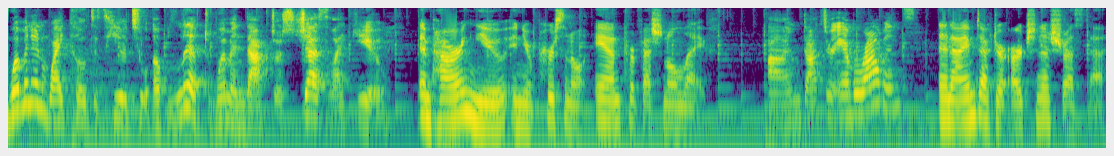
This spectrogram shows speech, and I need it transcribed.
Women in White Coats is here to uplift women doctors just like you, empowering you in your personal and professional life. I'm Dr. Amber Robbins. And I'm Dr. Archana Shrestha.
